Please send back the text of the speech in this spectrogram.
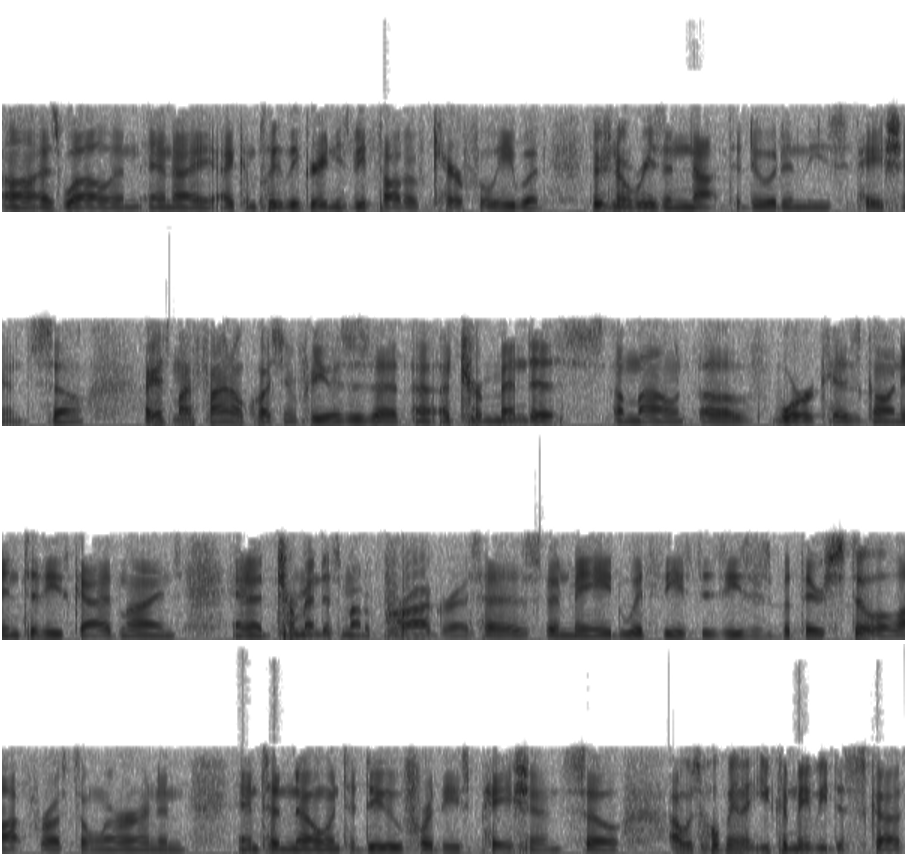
uh, as well, and, and I, I completely agree. It needs to be thought of carefully, but there's no reason not to do it in these patients. So I guess my final question for you is, is that a, a tremendous amount of work has gone into these guidelines and a tremendous amount of progress has been made with these diseases, but there's still a lot for us to learn and, and to know and to do for these patients. So I was hoping that you could maybe discuss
